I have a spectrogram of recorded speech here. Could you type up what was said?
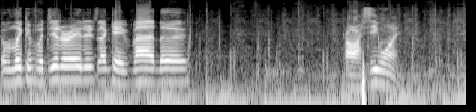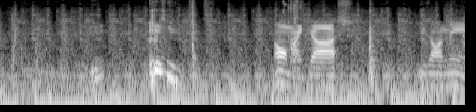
I'm looking for generators. I can't find none. Oh, I see one. oh my gosh. He's on me.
